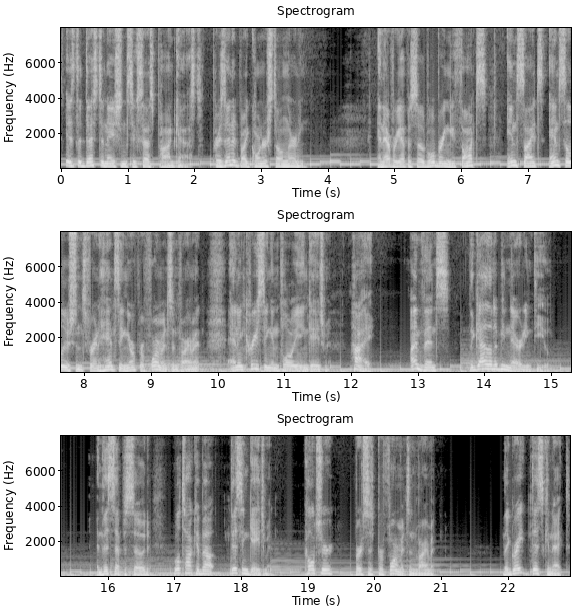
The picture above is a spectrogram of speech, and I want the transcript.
is the Destination Success Podcast, presented by Cornerstone Learning. In every episode, we'll bring you thoughts, insights, and solutions for enhancing your performance environment and increasing employee engagement. Hi, I'm Vince, the guy that'll be narrating to you. In this episode, we'll talk about disengagement, culture versus performance environment, the great disconnect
